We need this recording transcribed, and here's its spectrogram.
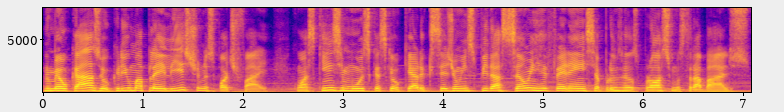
No meu caso, eu crio uma playlist no Spotify com as 15 músicas que eu quero que sejam inspiração e referência para os meus próximos trabalhos.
